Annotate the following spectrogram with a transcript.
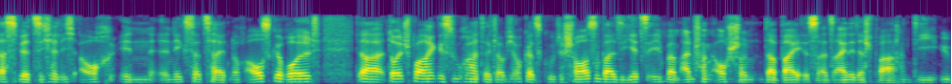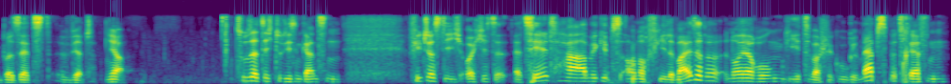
das wird sicherlich auch in nächster Zeit noch ausgerollt. Da deutschsprachige Suche hat er, glaube ich, auch ganz gute Chancen, weil sie jetzt eben am Anfang auch schon dabei ist als eine der Sprachen, die übersetzt wird. Ja. Zusätzlich zu diesen ganzen Features, die ich euch jetzt erzählt habe, gibt es auch noch viele weitere Neuerungen, die zum Beispiel Google Maps betreffen.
